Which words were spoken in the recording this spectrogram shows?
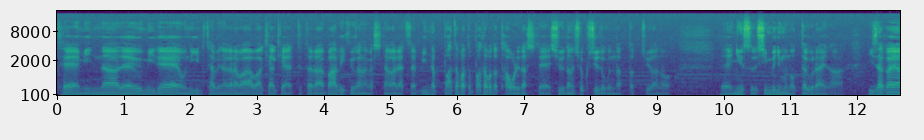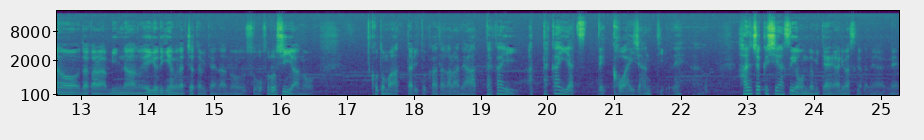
てみんなで海でおにぎり食べながらわーわーキャーキャーやってたらバーベキューかなんかしながらやってたらみんなバタバタバタバタ倒れ出して集団食中毒になったっていうあの、えー、ニュース新聞にも載ったぐらいな居酒屋のだからみんなあの営業できなくなっちゃったみたいなあの恐ろしいあのこともあったりとかだからねあったかいあったかいやつって怖いじゃんっていうねあの繁殖しやすい温度みたいなのがありますからねあれね。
